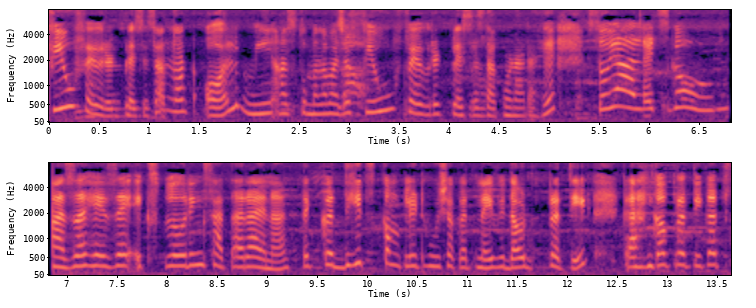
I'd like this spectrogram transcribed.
few favourite places are not all मी आज तुम्हाला माझ्या फ्यू फेवरेट प्लेसेस दाखवणार आहे. सो या लेट्स गो माझं हे जे एक्सप्लोरिंग सातारा आहे ना ते कधीच कंप्लीट होऊ शकत नाही विदाऊट प्रतीक. कारण का प्रतीकच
